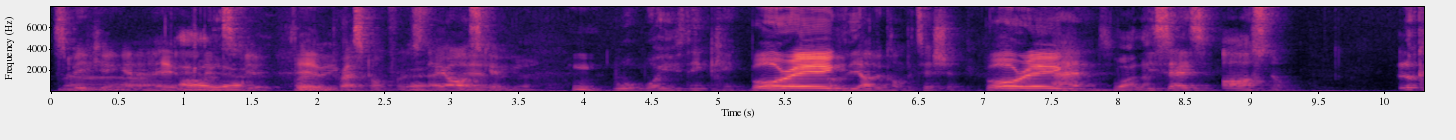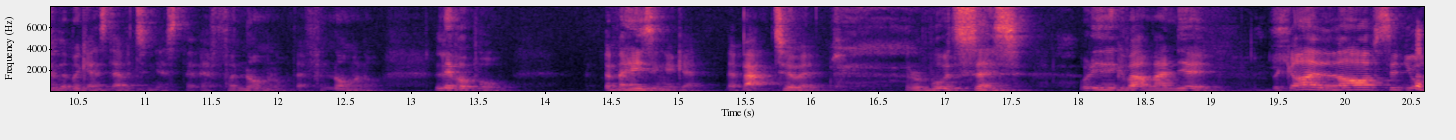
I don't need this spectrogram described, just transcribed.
speaking in Ah, a, in an go. interview Here in a press conference. Yeah. They ask There we him, go. Hmm. what, "What are you thinking Boring. of Boring. the other competition?" Boring. And White he says, "Arsenal, look at them against Everton yesterday. They're phenomenal. They're phenomenal. Liverpool, amazing again. They're back to it." The reporter says, "What do you think about Man U?" The guy laughs in your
